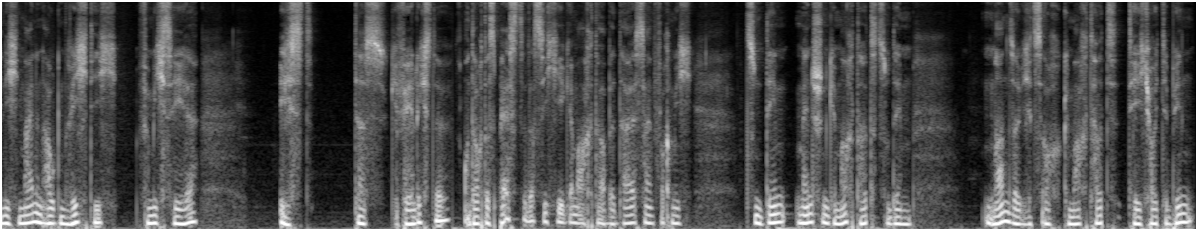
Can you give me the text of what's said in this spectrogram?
den ich in meinen Augen richtig für mich sehe, ist das Gefährlichste und auch das Beste, das ich je gemacht habe, da es einfach mich zu dem Menschen gemacht hat, zu dem Mann, sage ich jetzt auch, gemacht hat, der ich heute bin,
